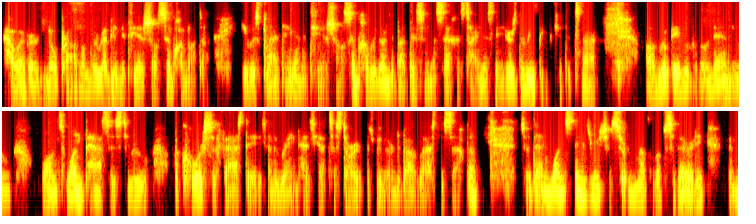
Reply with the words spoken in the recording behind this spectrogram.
However, no problem. The Rebbe Natiya Shal Simcha. He was planting a Natiya Shal Simcha. We learned about this in the Seches Taanis, and here's the repeat. It's not. Once one passes through a course of fast days and the rain has yet to start, as we learned about last Masechta. So then once things reach a certain level of severity, we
